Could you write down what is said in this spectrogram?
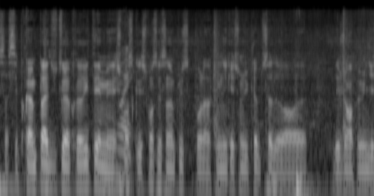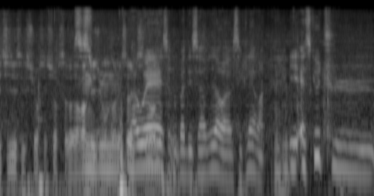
Ça, c'est quand même pas du tout la priorité, mais je Ouais. pense que je pense que c'est un plus pour la communication du club, tout ça, d'avoir euh, des gens un peu médiatisés, c'est sûr, c'est sûr, ça va ramener sûr. du monde dans les salles. Etc. ouais, ça euh, peut pas desservir, euh, c'est clair. mhm. Et est-ce que tu,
